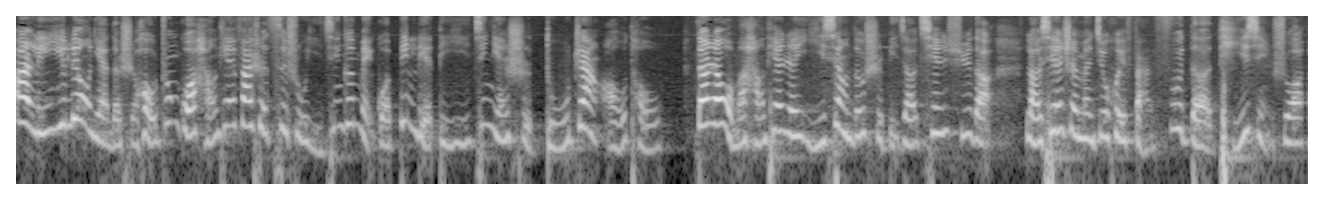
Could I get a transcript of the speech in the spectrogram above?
二零一六年的时候，中国航天发射次数已经跟美国并列第一，今年是独占鳌头。当然，我们航天人一向都是比较谦虚的，老先生们就会反复的提醒说，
